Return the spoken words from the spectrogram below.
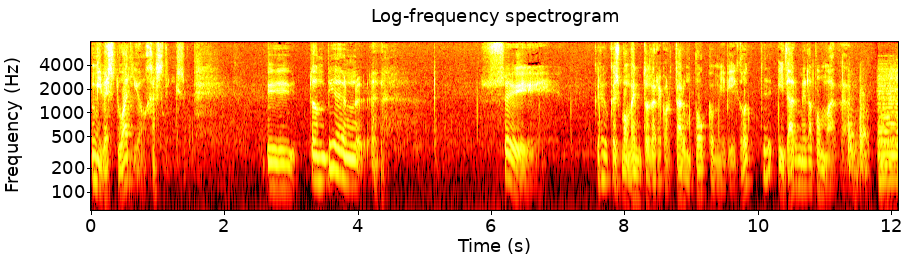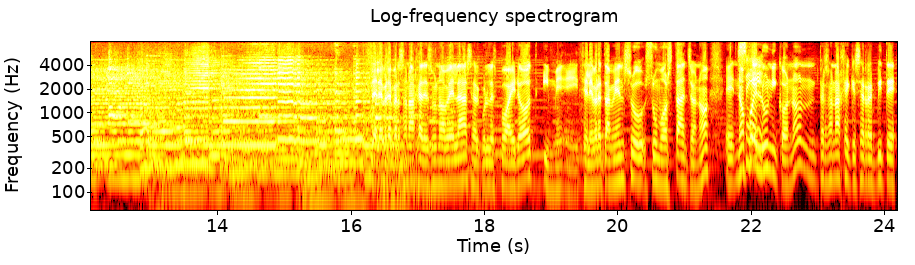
mi vestuario, Hastings. Y también... Eh, sí. Creo que es momento de recortar un poco mi bigote y darme la pomada. Célebre personaje de su novela, Hércules Poirot, y, me, celebre también su, su mostacho, ¿no? Eh, no fue el único, ¿no? Un personaje que se repite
